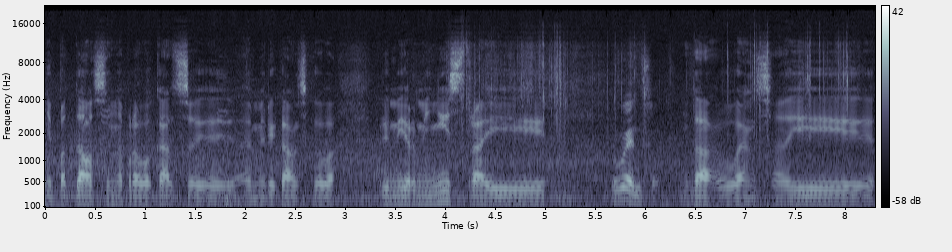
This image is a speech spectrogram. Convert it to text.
не поддался на провокации американского премьер-министра и Венса. да, Уэнса. И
